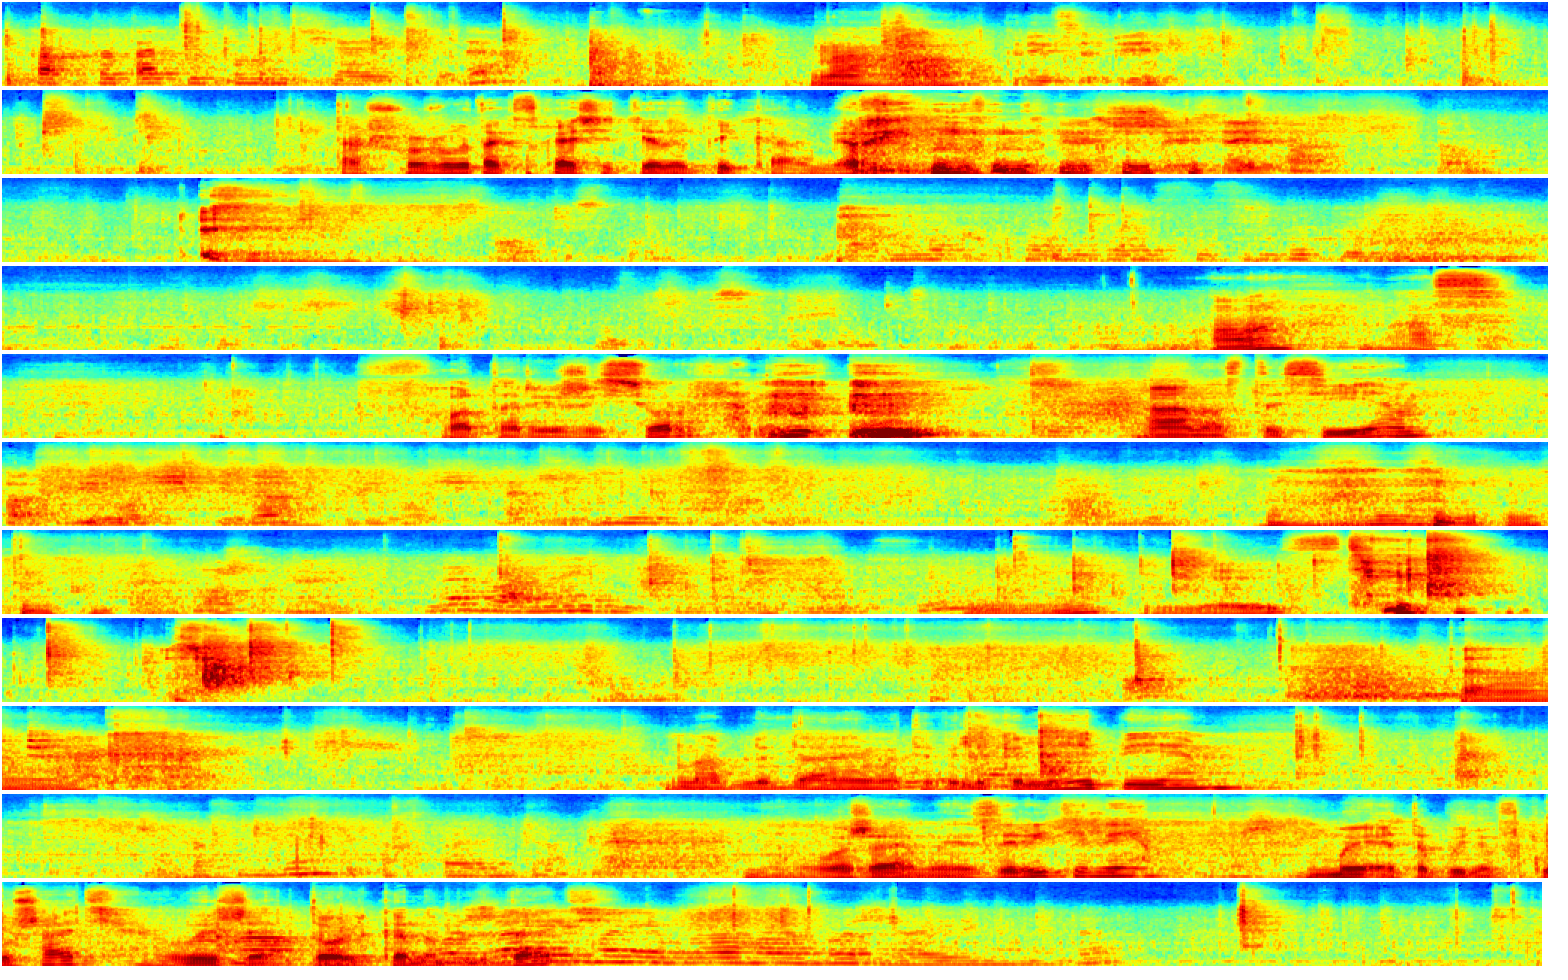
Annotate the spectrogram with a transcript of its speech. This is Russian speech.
Как-то так и получается, да? Ага. Ну, в принципе, А что же вы так скачете от этой камеры? 6, а это там сладкий стол. Надо как-то вот зараз сосредоточиться. Все тарелки, сколько тут О, у нас фоторежиссер Анастасия. Так, вилочки, да? Вилочки. Радио. Мне Давай, найдите. Есть. Так. Наблюдаем это великолепие. Посерединке поставить, да? Да, Уважаемые зрители, мы это будем вкушать, вы же Ага. только наблюдать. Да?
